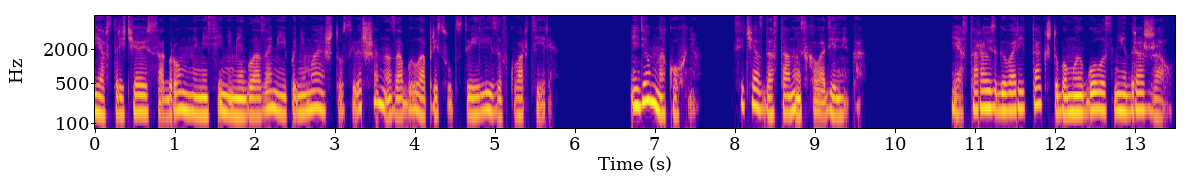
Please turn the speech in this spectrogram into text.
Я встречаюсь с огромными синими глазами и понимаю, что совершенно забыла о присутствии Лизы в квартире. Идем на кухню. Сейчас достану из холодильника. Я стараюсь говорить так, чтобы мой голос не дрожал.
